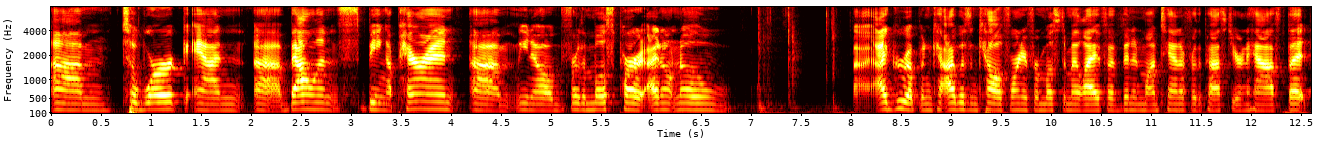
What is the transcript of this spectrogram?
um, to work and uh, balance being a parent. Um, you know, for the most part, I don't know I grew up in I was in California for most of my life. I've been in Montana for the past year and a half, but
